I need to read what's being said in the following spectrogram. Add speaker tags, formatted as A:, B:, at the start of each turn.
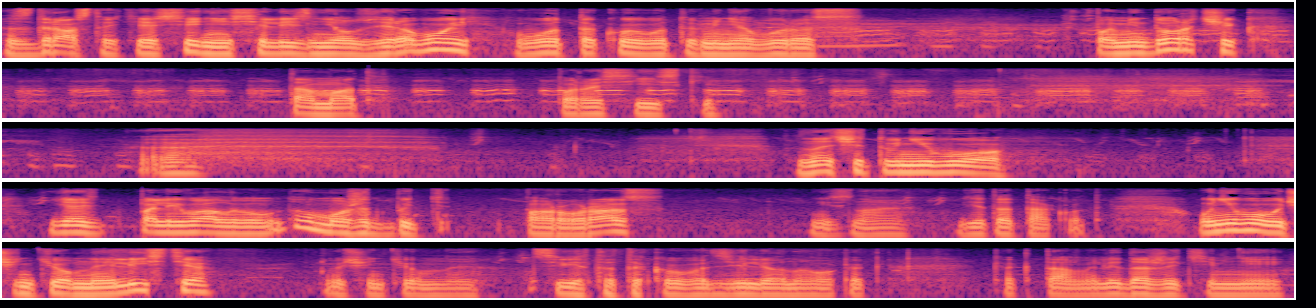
A: Здравствуйте, осенний селезнел зверовой. Вот такой вот у меня вырос помидорчик, томат по-российски. Значит, у него я поливал его, ну, может быть, пару раз, не знаю, где-то так вот. У него очень темные листья, очень темные, цвета такого зеленого, как, как там, или даже темнее.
